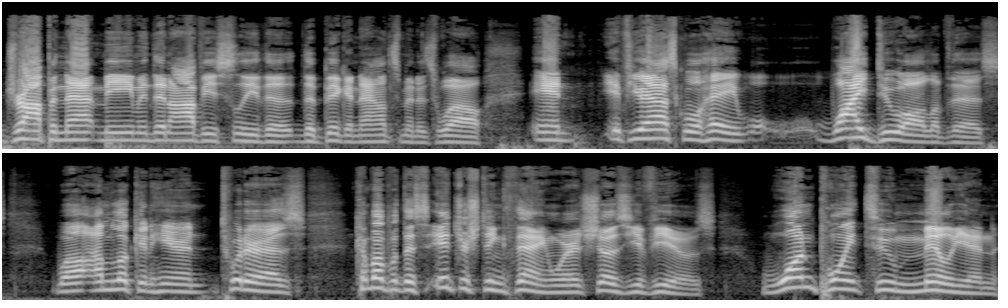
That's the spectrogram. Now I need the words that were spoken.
dropping that meme, and then obviously the the big announcement as well. And if you ask, well, hey, why do all of this? Well, I'm looking here, and Twitter has come up with this interesting thing where it shows you views 1.2 million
